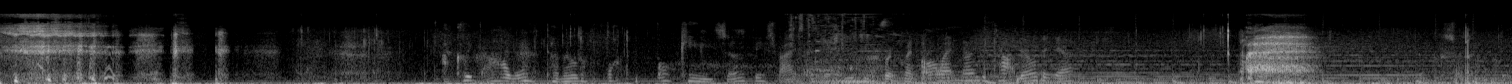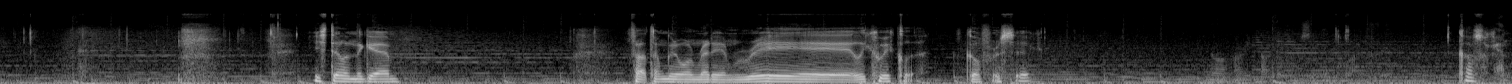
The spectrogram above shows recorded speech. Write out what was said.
I clicked R1 to build a fuck, fucking surface, right? And the stupid brick went, oh wait, no, you can't build it yet. So goddamn. You still in the game? In fact, I'm going to unready and really quickly go for a sick. No, no, you can't get from singing to. Of course I can.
